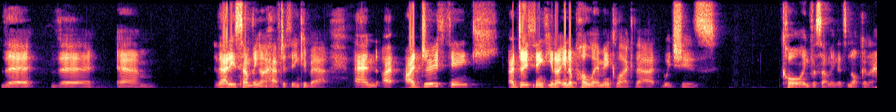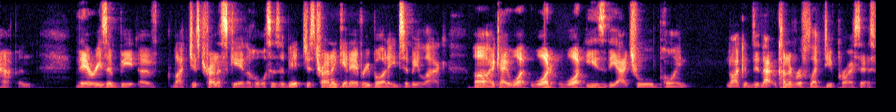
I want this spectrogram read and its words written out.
the the um, that is something I have to think about, and I I do think I do think you know in a polemic like that, which is calling for something that's not going to happen. There is a bit of like just trying to scare the horses a bit, just trying to get everybody to be like, oh, okay, what what what is the actual point? Like that kind of reflective process.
